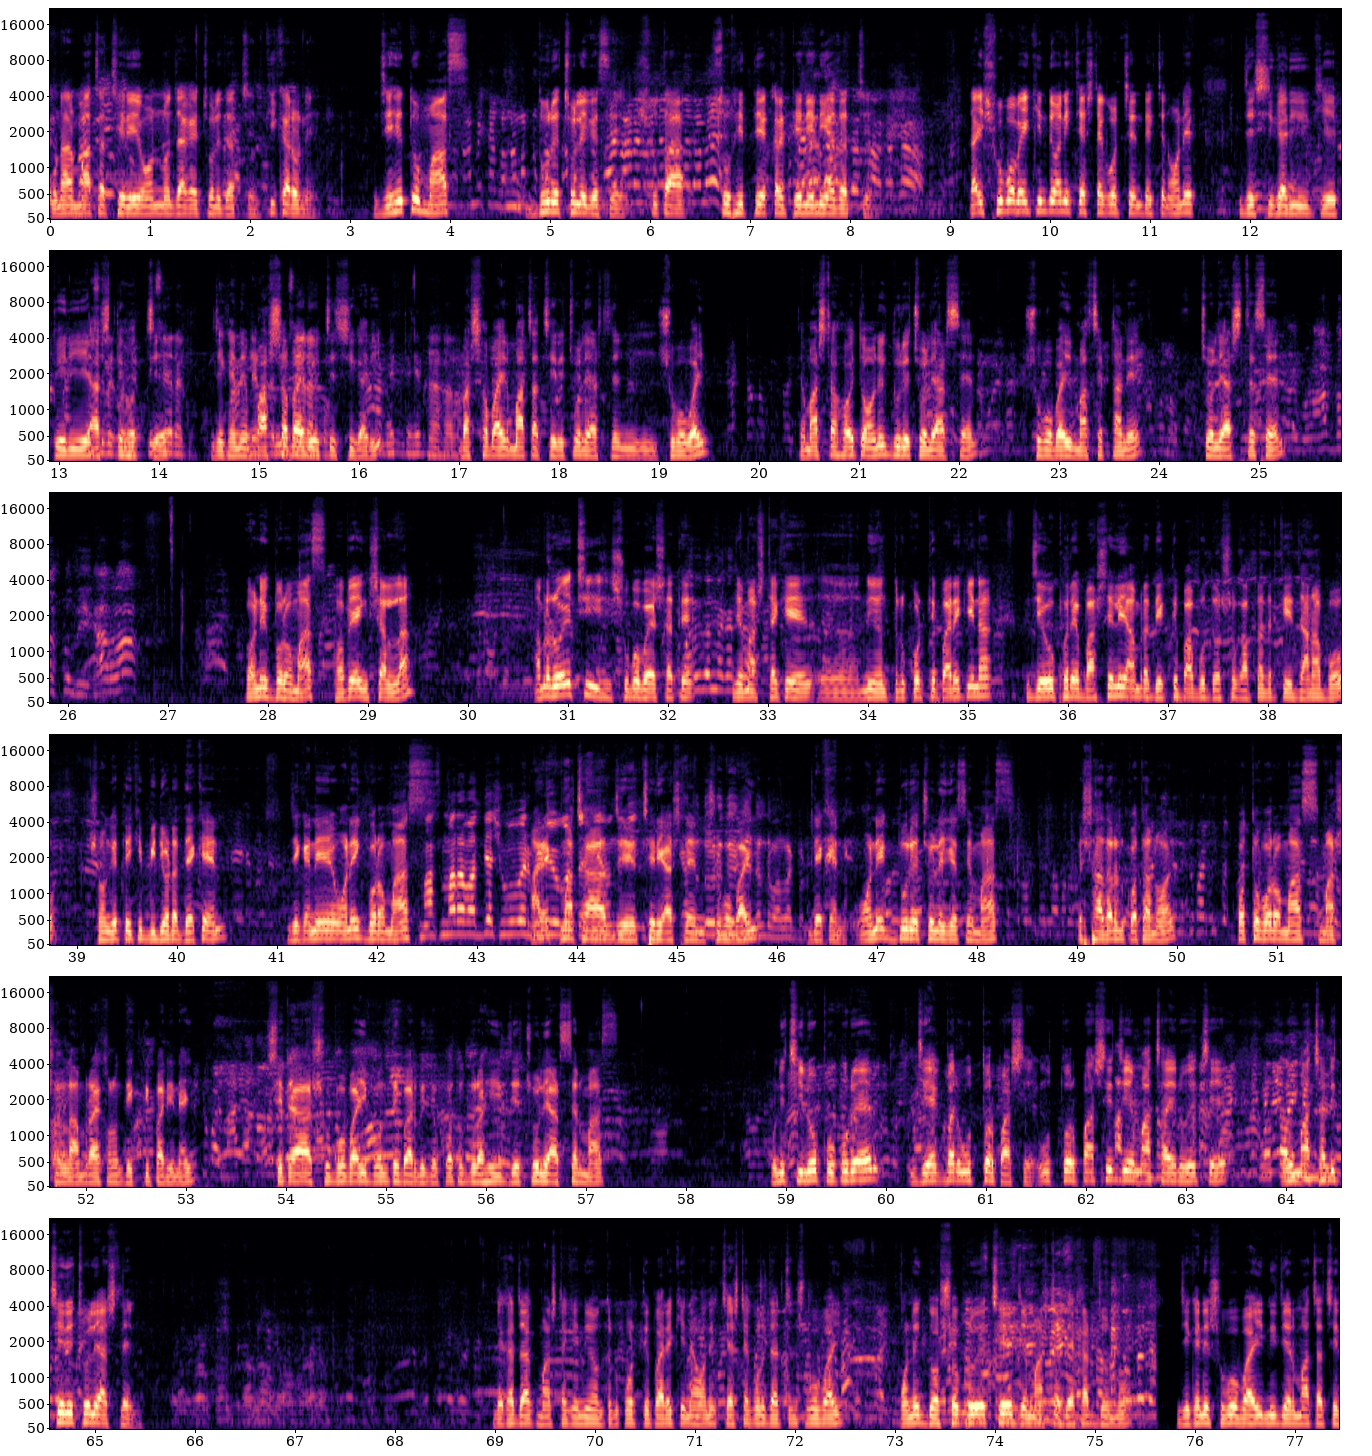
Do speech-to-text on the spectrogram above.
ওনার মাছা ছেড়ে অন্য জায়গায় চলে যাচ্ছেন। কি কারণে? যেহেতু মাছ দূরে চলে গেছে, সুতা সুরহিত থেকে টেনে নিয়ে যাচ্ছে। তাই শুভ ভাই কিন্তু অনেক চেষ্টা করছেন দেখছেন অনেক যে শিকারিকে পেরিয়ে আসতে হচ্ছে যেখানে বাদশা ভাই রয়েছে শিকারি। বাদশা ভাইয়ের মাচা ছেড়ে চলে আসলেন শুভ ভাই। তো মাছটা হয়তো অনেক দূরে চলে আসছেন শুভ ভাই মাছের টানে চলে আসতেছেন। অনেক বড় মাছ হবে ইনশাল্লাহ। আমরা রয়েছি শুভ ভাইয়ের সাথে যে মাছটাকে নিয়ন্ত্রণ করতে পারে কিনা যে উপরে বাসেলে আমরা দেখতে পাবো দর্শক আপনাদেরকে জানাব। সঙ্গে থেকে ভিডিওটা দেখেন যেখানে অনেক বড় মাছ। আরেক মাছা যে ছেড়ে আসলেন শুভ ভাই দেখেন অনেক দূরে চলে গেছে মাছ। সাধারণ কথা নয়। কত বড় মাছ মার্শাল্লাহ আমরা এখনও দেখতে পারি নাই। সেটা শুভ ভাই বলতে পারবে যে কত দূরাহি যে চলে আসছেন মাছ। উনি ছিল পুকুরের যে একবার উত্তর পাশে। উত্তর পাশে যে মাছায় রয়েছে ওই মাছাটি ছেড়ে চলে আসলেন। দেখা যাক মাছটাকে নিয়ন্ত্রণ করতে পারে কিনা। অনেক চেষ্টা করে যাচ্ছেন শুভ ভাই। অনেক দর্শক রয়েছে যে মাছটা দেখার জন্য। যেখানে শুভ ভাই নিজের মাছা ছেড়ে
